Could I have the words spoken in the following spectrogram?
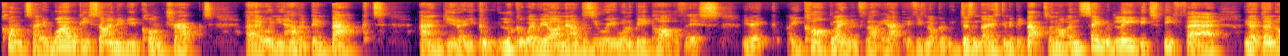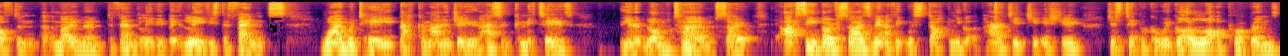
Conte, why would he sign a new contract uh, when you haven't been backed? And you know, you could look at where we are now. Does he really want to be a part of this? You know, you can't blame him for that if he's not going to, doesn't know he's going to be backed or not. And same with Levy. To be fair, you know, don't often at the moment defend Levy, but in Levy's defence, why would he back a manager who hasn't committed? you know, long term. So I see both sides of it. I think we're stuck, and you've got the Paratici issue, just typical. We've got a lot of problems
